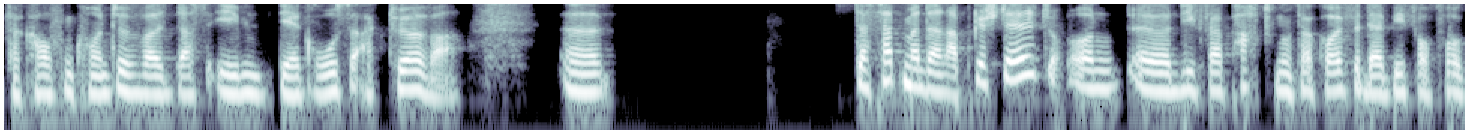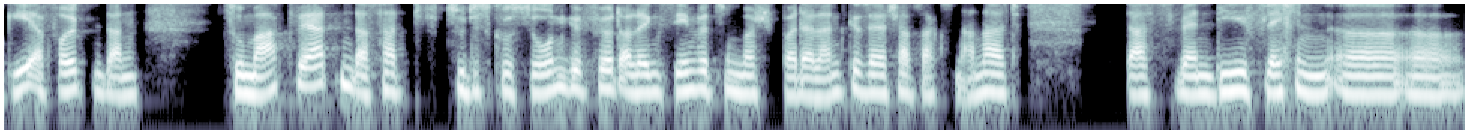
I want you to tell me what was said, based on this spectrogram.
verkaufen konnte, weil das eben der große Akteur war. Äh, das hat man dann abgestellt und äh, die Verpachtung und Verkäufe der BVVG erfolgten dann zu Marktwerten. Das hat zu Diskussionen geführt. Allerdings sehen wir zum Beispiel bei der Landgesellschaft Sachsen-Anhalt, dass wenn die Flächen äh, äh,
